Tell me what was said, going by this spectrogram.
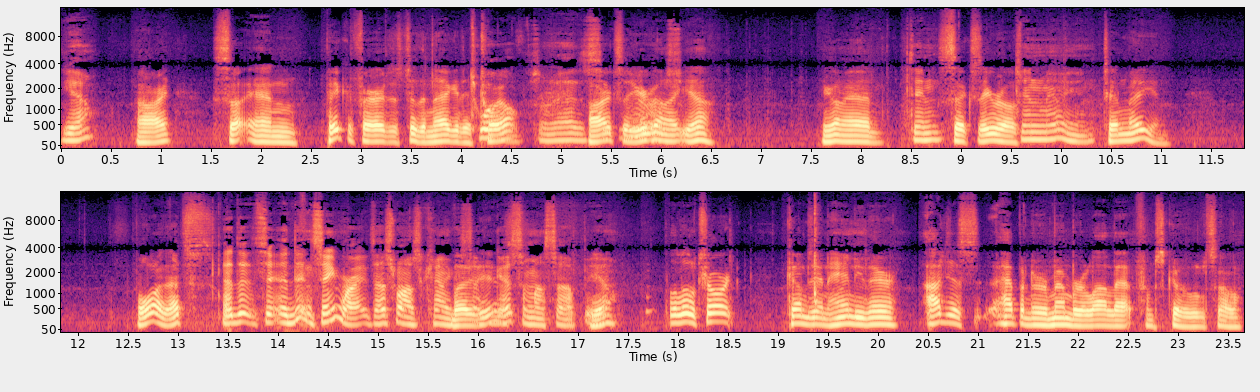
Yeah. All right. So and picofarads is to the negative 12. 12. So that is All right. So you're gonna yeah. You're gonna add 10, six zeros, 10 million. 10 million. Boy, that's That didn't, it didn't seem right. That's why I was kind of second guessing myself. yeah. The little chart comes in handy there. I just happen to remember a lot of that from school, so.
